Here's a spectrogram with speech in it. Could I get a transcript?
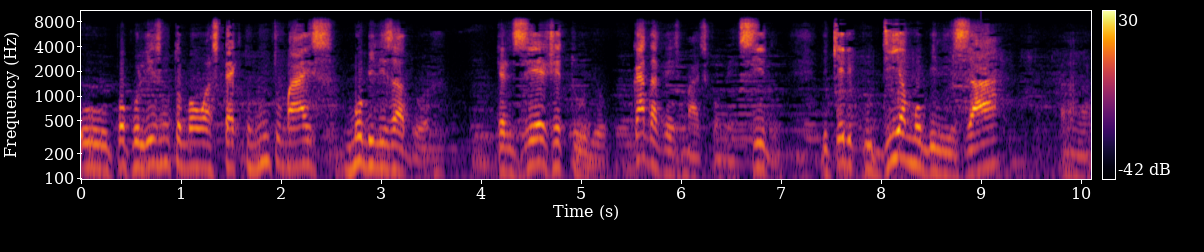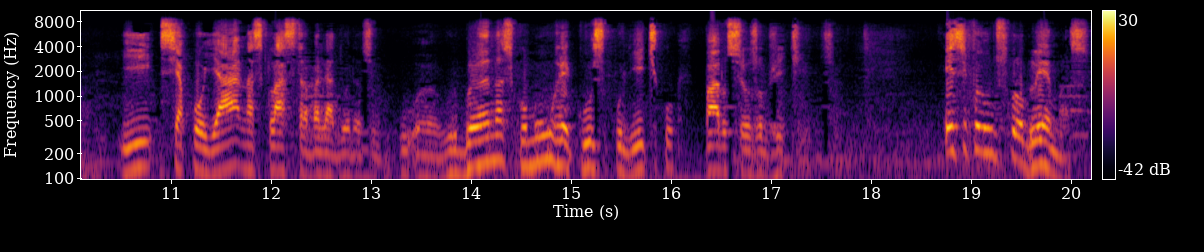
o populismo tomou um aspecto muito mais mobilizador. Quer dizer, Getúlio, cada vez mais convencido de que ele podia mobilizar uh, e se apoiar nas classes trabalhadoras urbanas como um recurso político para os seus objetivos. Esse foi um dos problemas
